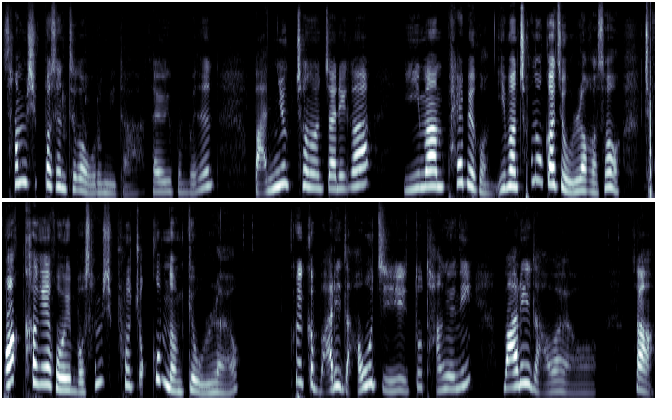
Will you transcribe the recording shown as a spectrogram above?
30%가 오릅니다. 자, 여기 보면은 16,000원짜리가 28,000원, 21,000원까지 올라가서 정확하게 거의 뭐 30% 조금 넘게 올라요. 그러니까 말이 나오지. 또 당연히 말이 나와요. 자,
